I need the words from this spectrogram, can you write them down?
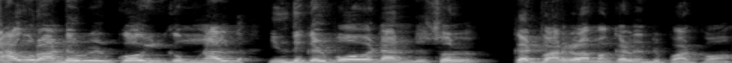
நாகூர் ஆண்டவர்கள் கோவிலுக்கு முன்னால் இந்துக்கள் போக வேண்டாம் என்று சொல். கேட்பார்களா மக்கள் என்று பார்ப்போம்.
